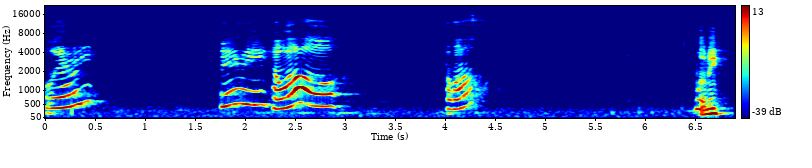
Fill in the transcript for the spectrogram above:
Larry? Larry, hello? Hello? Let me.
